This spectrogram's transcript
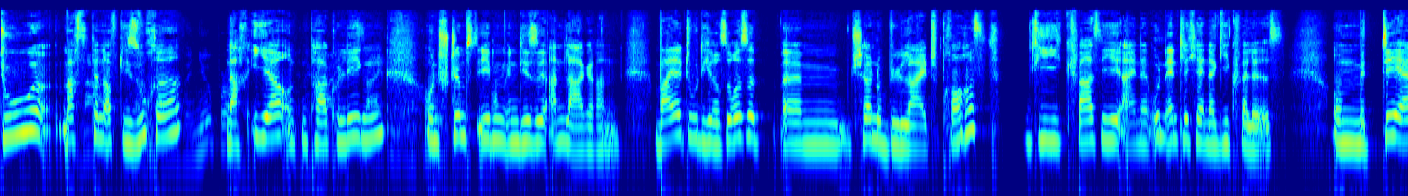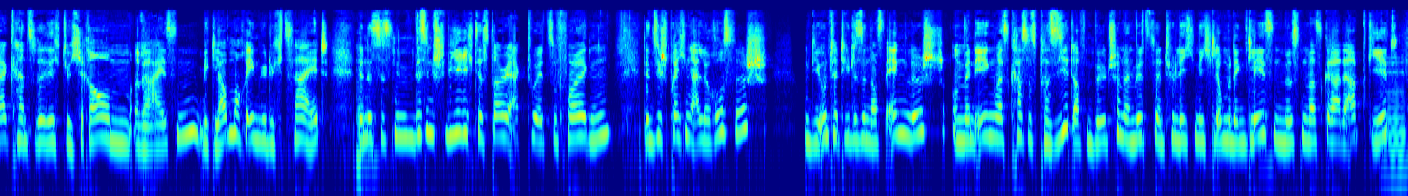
Du machst dann auf die Suche nach ihr und ein paar Kollegen und stürmst eben in diese Anlage ran, weil du die Ressource ähm, Chernobyl Light brauchst, die quasi eine unendliche Energiequelle ist. Und mit der kannst du dich durch Raum reißen. Wir glauben auch irgendwie durch Zeit. Denn es ist ein bisschen schwierig, der Story aktuell zu folgen. Denn sie sprechen alle Russisch und die Untertitel sind auf Englisch. Und wenn irgendwas krasses passiert auf dem Bildschirm, dann willst du natürlich nicht unbedingt lesen müssen, was gerade abgeht. Mhm.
